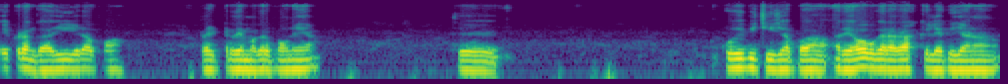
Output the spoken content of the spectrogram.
ਇਹ ਕੜੰਗਾ ਜੀ ਜਿਹੜਾ ਆਪਾਂ ਟਰੈਕਟਰ ਦੇ ਮਗਰ ਪਾਉਨੇ ਆ। ਤੇ ਕੋਈ ਵੀ ਚੀਜ਼ ਆਪਾਂ ਰਿਓ ਵਗੈਰਾ ਰੱਖ ਕੇ ਲੈ ਕੇ ਜਾਣਾ,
